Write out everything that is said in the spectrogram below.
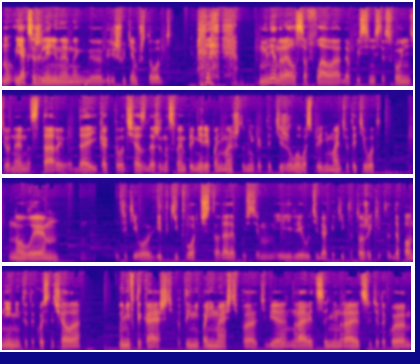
Ну, я, к сожалению, наверное, грешу тем, что вот мне нравился Флава, допустим, если вспомнить его, наверное, старый, вот, да, и как-то вот сейчас даже на своем примере я понимаю, что мне как-то тяжело воспринимать вот эти вот новые вот эти его витки творчества, да, допустим, или у тебя какие-то тоже какие-то дополнения, ты такой сначала, ну, не втыкаешь, типа, ты не понимаешь, типа, тебе нравится, не нравится, у тебя такое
